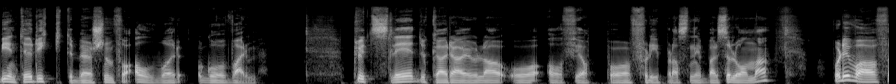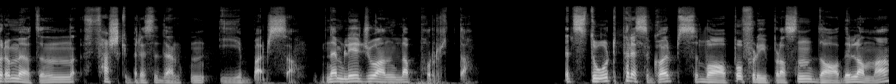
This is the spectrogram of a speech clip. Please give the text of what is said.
begynte ryktebørsen for alvor å gå varm. Plutselig dukka Raiola og Alfie opp på flyplassen i Barcelona, hvor de var for å møte den ferske presidenten i Barca, nemlig Joan Laporta. Et stort pressekorps var på flyplassen da de landa,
